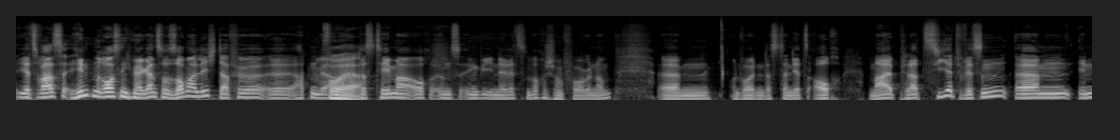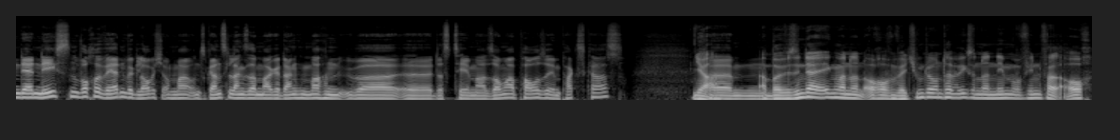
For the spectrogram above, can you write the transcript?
jetzt war es hinten raus nicht mehr ganz so sommerlich. Dafür äh, hatten wir Vorher. aber das Thema auch uns irgendwie in der letzten Woche schon vorgenommen ähm, und wollten das dann jetzt auch mal platziert wissen. Ähm, in der nächsten Woche werden wir, glaube ich, auch mal uns ganz langsam mal Gedanken machen über äh, das Thema Sommerpause im Paxcast. Ja. Ähm, Aber wir sind ja irgendwann dann auch auf dem Weltjugendtag unterwegs und dann nehmen wir auf jeden Fall auch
